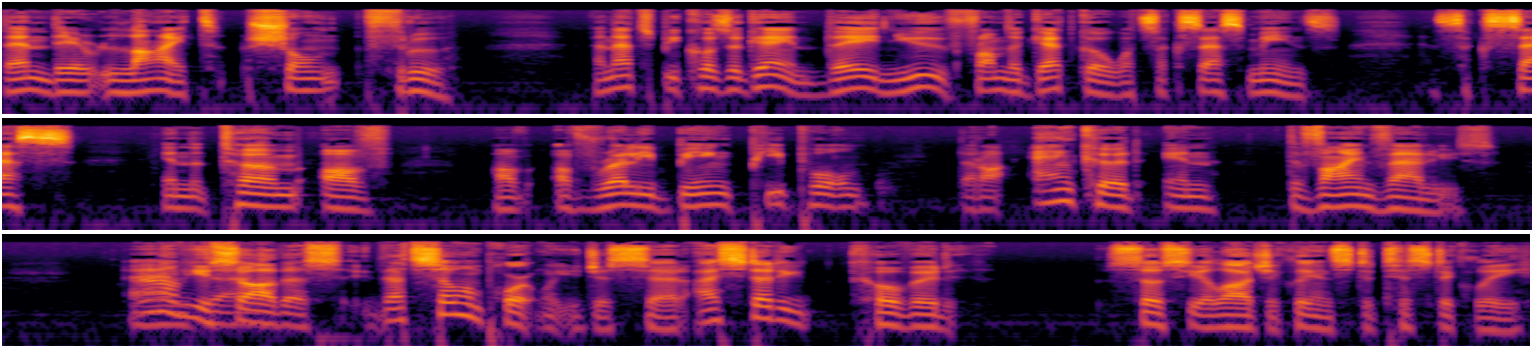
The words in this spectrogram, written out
Then their light shone through. And that's because, again, they knew from the get go what success means. And success in the term of, of, of really being people that are anchored in divine values. I don't know if you uh, saw this. That's so important what you just said. I studied COVID sociologically and statistically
